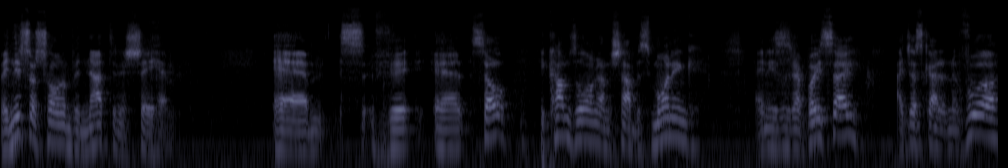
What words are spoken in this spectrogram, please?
V'nisha sholem v'natin shehem. Um, uh, so he comes along on Shabbos morning, and he says, Rabbi Say, I just got a nevuah.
